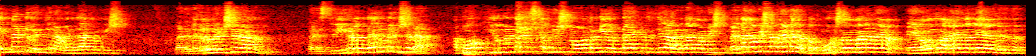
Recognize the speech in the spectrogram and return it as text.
എന്നിട്ടും എന്തിനാണ് വനിതാ കമ്മീഷൻ വനിതകൾ മനുഷ്യരാണല്ലോ. സ്ത്രീകൾ എന്തായാലും മനുഷ്യരാണ്. അപ്പോ ഹ്യൂമൻ റൈറ്റ്സ് കമ്മീഷൻ ഓൾറെഡി ഉണ്ടായിട്ടും എന്തിനാ വനിതാ കമ്മീഷൻ. വനിതാ കമ്മീഷൻ വേണ്ട കേട്ടോ. നൂറ് ശതമാനം വേണം. വേണമെന്ന് പറയാൻ തന്നെയാണ് വരുന്നത്.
